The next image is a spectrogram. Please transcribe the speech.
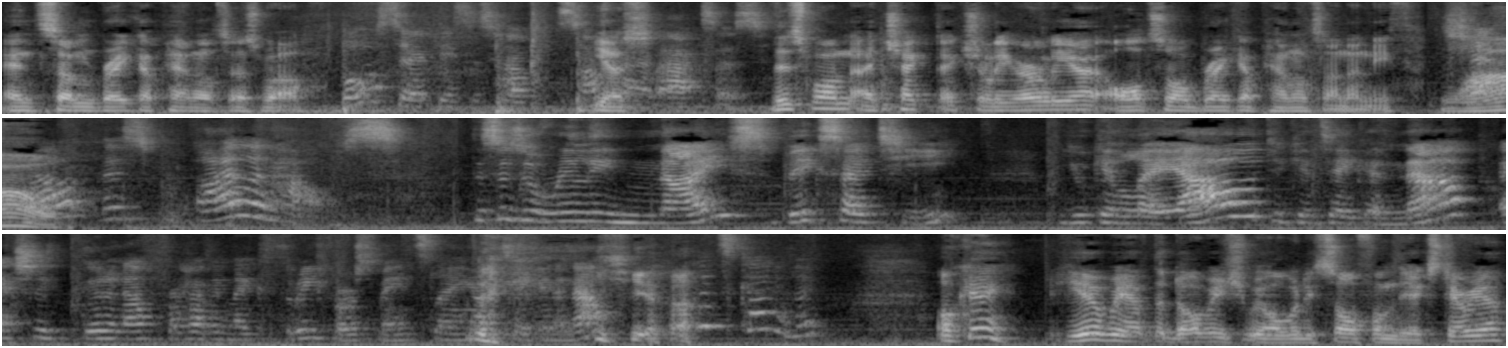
and some breaker panels as well. Both staircases have some Yes. kind of access. This one I checked actually earlier, also breaker panels underneath. Check out this pilot house. This is a really nice big settee. You can lay out, you can take a nap. Actually, good enough for having like three first mates laying out taking a nap. Yeah. That's kind of it. Okay, here we have the door which we already saw from the exterior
